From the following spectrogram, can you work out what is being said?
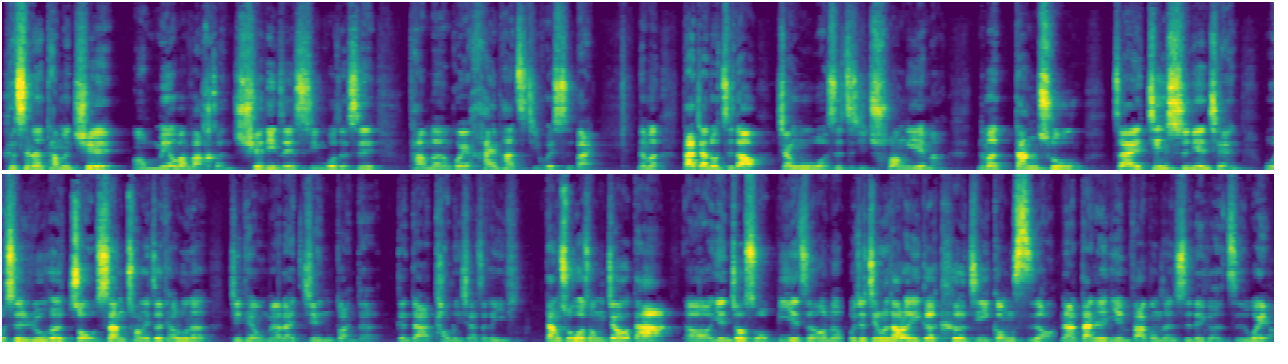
可是呢，他们却哦没有办法很确定这件事情，或者是他们会害怕自己会失败。那么大家都知道，江湖我是自己创业嘛。那么当初。在近十年前，我是如何走上创业这条路呢？今天我们要来简短的跟大家讨论一下这个议题。当初我从交大呃研究所毕业之后呢，我就进入到了一个科技公司哦，那担任研发工程师的一个职位哦。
